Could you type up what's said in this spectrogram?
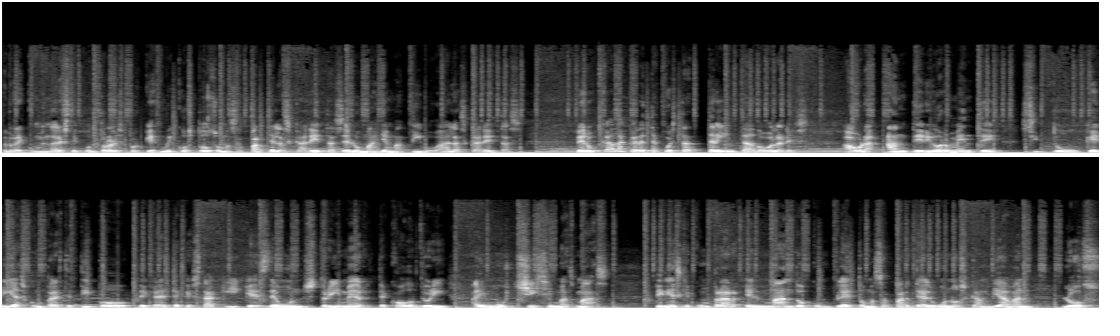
recomendar este control es porque es muy costoso, más aparte las caretas es lo más llamativo, las caretas. Pero cada careta cuesta 30 dólares. Ahora, anteriormente, si tú querías comprar este tipo de careta que está aquí, que es de un streamer de Call of Duty, hay muchísimas más tenías que comprar el mando completo, más aparte algunos cambiaban los,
